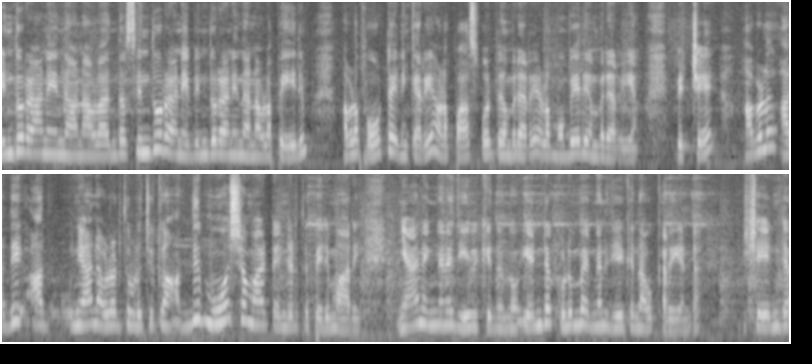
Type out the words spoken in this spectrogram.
ബിന്ദു റാണി എന്നാണ് അവളെ എന്താ സിന്ധു റാണി ബിന്ദു റാണി എന്നാണ് അവളെ പേരും. അവളെ ഫോട്ടോ എനിക്കറിയാം അവളെ പാസ്പോർട്ട് നമ്പർ അറിയാം അവളെ മൊബൈൽ നമ്പർ അറിയാം. പക്ഷേ അവൾ അതി അത് ഞാൻ അവളെ അടുത്ത് വിളിച്ചു അതിമോശമായിട്ട് എന്റെ അടുത്ത് പെരുമാറി. ഞാൻ എങ്ങനെ ജീവിക്കുന്നു? എന്റെ കുടുംബം എങ്ങനെ ജീവിക്കുന്നു അവൾക്കറിയണ്ട പക്ഷേ എന്റെ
